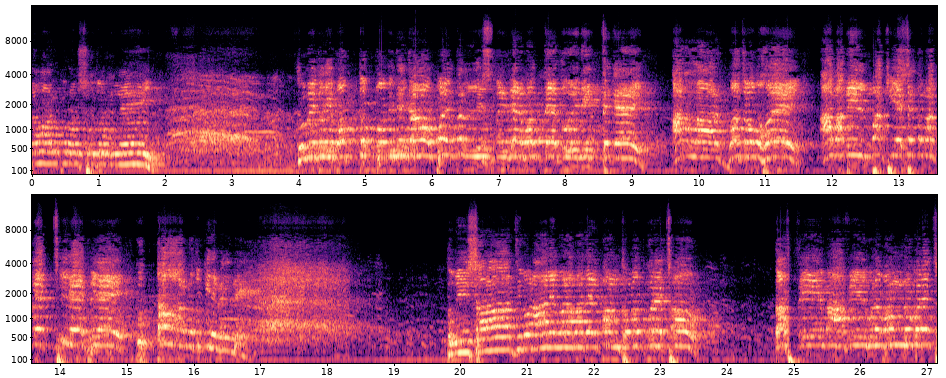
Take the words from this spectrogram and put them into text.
দেওয়ার কোনো সুযোগ নেই। তুমি যদি বক্তব্য দিতে যাও পঁয়তাল্লিশ মিনিটের মধ্যে দুই দিক থেকে আল্লাহর গজব হয়ে আবাবিল পাখি এসে তোমাকে ছিঁড়ে ফিরে কুত্তার মতো কিনে ফেলবে। তুমি সারা জীবন আলেম আমাদের কণ্ঠরোধ করেছ, তফসির মাহফিলগুলো বন্ধ করেছ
